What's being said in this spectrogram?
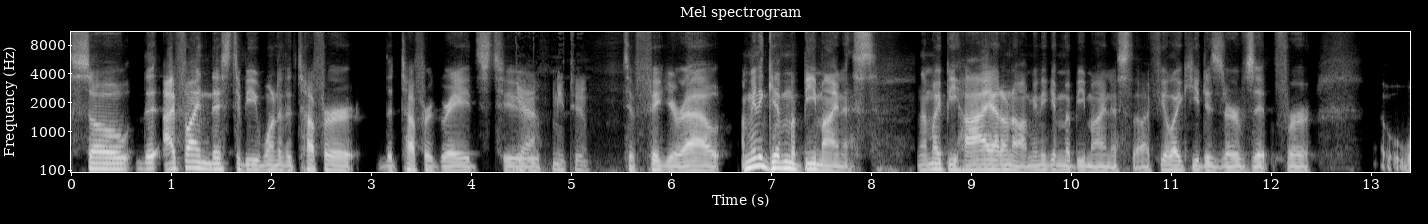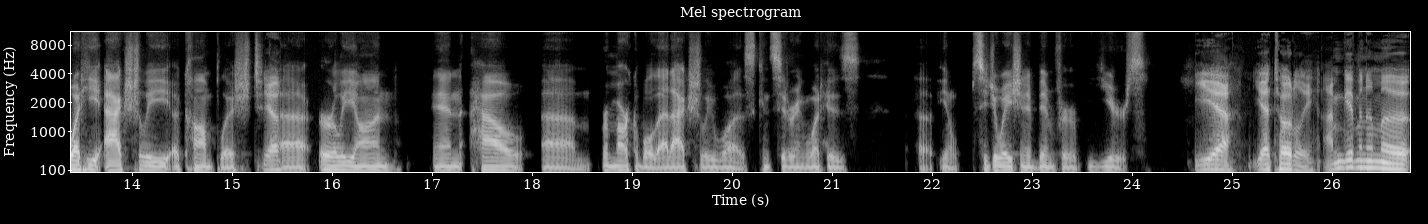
so the, I find this to be one of the tougher the tougher grades to Yeah, me too. to figure out. I'm gonna give him a B minus. That might be high. I don't know. I'm gonna give him a B minus though. I feel like he deserves it for what he actually accomplished Yeah. uh, early on and how um, remarkable that actually was, considering what his uh, you know situation had been for years. Yeah, yeah, totally. I'm giving him a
